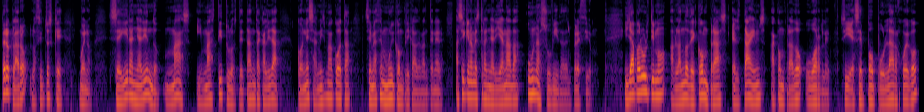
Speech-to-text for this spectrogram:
pero claro, lo cierto es que, bueno, seguir añadiendo más y más títulos de tanta calidad con esa misma cuota se me hace muy complicado de mantener. Así que no me extrañaría nada una subida del precio. Y ya por último, hablando de compras, el Times ha comprado Wordle. Sí, ese popular juego,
